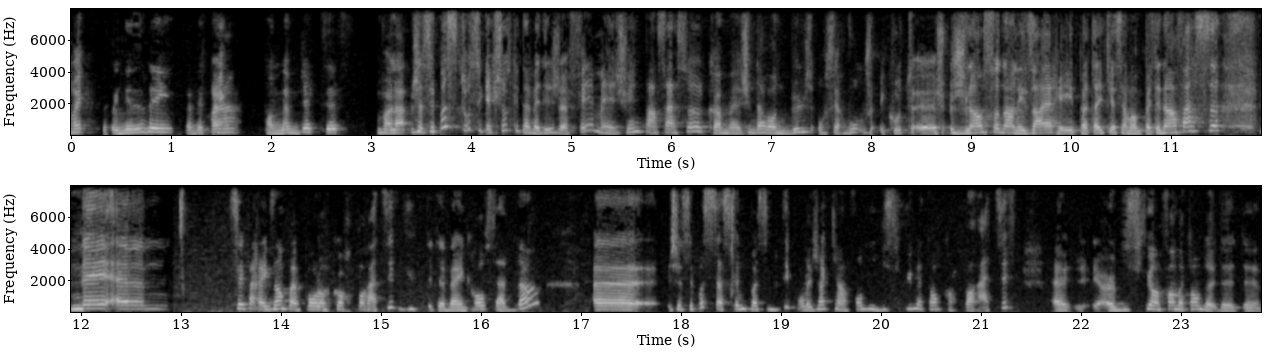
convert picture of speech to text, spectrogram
Oui. Ça peut être des idées. Ça dépend de ton objectif. Voilà. Je ne sais pas si toi, c'est quelque chose que tu avais déjà fait, mais je viens de penser à ça comme je viens d'avoir une bulle au cerveau. écoute, euh, je, lance ça dans les airs et peut-être que ça va me péter d'en face. Mais, euh, sais, par exemple, pour le corporatif, vu que tu étais bien grosse là-dedans, euh, je ne sais pas si ça serait une possibilité pour les gens qui en font des biscuits, mettons, corporatifs. un biscuit en forme, mettons, de, de, de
